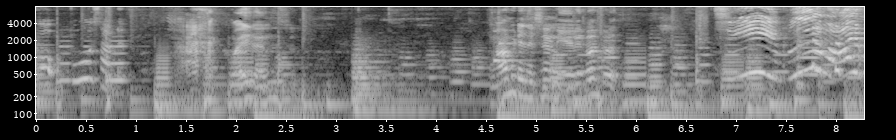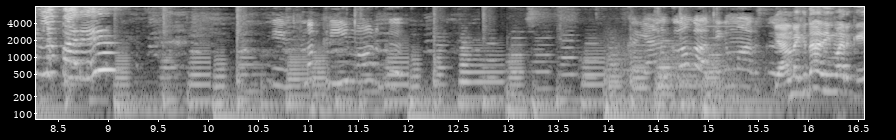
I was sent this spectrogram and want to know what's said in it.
பூ- பூ சாப்பிடு. வயிறு வந்துச்சு. மாமிட்ட இருந்துச்சுன்னா நீ எனக்கு சொல்லு. சீ உள்ள வாய் உள்ள பாரு. இவ்வளவு க்ரீமா இருக்கு. எனக்கு தான் அதிகமா இருக்கு. எனக்கு தான் அதிகமா இருக்கு.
